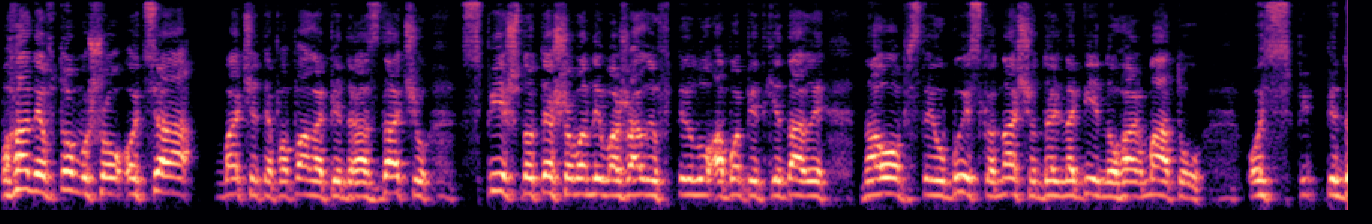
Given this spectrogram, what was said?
Погане в тому, що оця, бачите, попала під роздачу спішно те, що вони вважали в тилу або підкидали на обстріл близько нашу дальнобійну гармату. Ось під,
